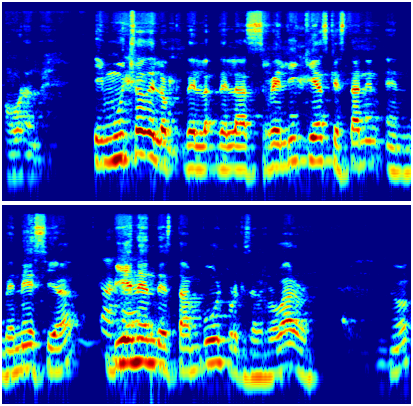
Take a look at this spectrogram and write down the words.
Órale. Y mucho de, lo, de, la- de las reliquias que están en, en Venecia Ajá. vienen de Estambul porque se las robaron, ¿no?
